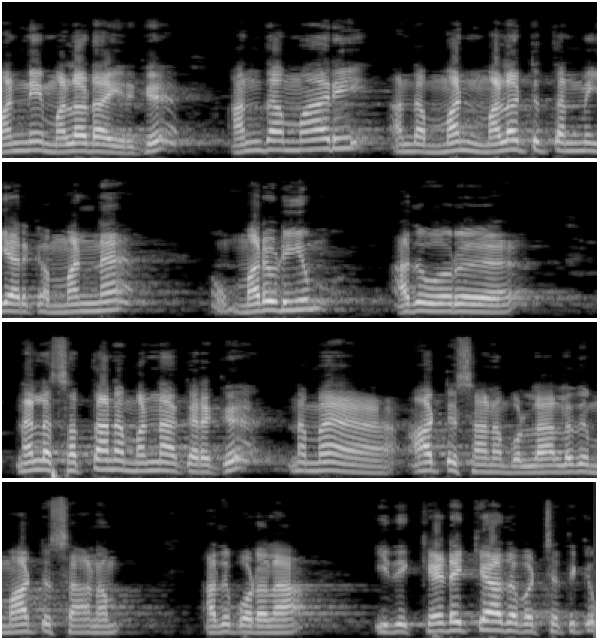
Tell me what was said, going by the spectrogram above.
மண்ணே மலடாக இருக்குது அந்த மாதிரி அந்த மண் மலட்டுத்தன்மையாக இருக்க மண்ணை மறுபடியும் அது ஒரு நல்ல சத்தான மண்ணாக்கறக்கு நம்ம ஆட்டு சாணம் போடலாம் அல்லது மாட்டு சாணம் அது போடலாம். இது கிடைக்காத பட்சத்துக்கு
